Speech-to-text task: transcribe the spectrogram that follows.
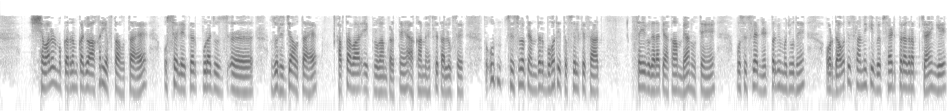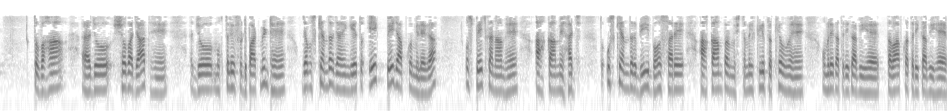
شوال المکرم کا جو آخری ہفتہ ہوتا ہے، اس سے لے کر پورا جو ذوالحجہ ہوتا ہے، ہفتہ وار ایک پروگرام کرتے ہیں احکام حج کے تعلق سے، تو ان سلسلوں کے اندر بہت ہی تفصیل کے ساتھ صحیح وغیرہ کے احکام بیان ہوتے ہیں۔ وہ سلسلے نیٹ پر بھی موجود ہیں اور دعوت اسلامی کی ویب سائٹ پر اگر آپ جائیں گے، تو وہاں جو شعبہ جات ہیں، جو مختلف ڈپارٹمنٹ ہیں، جب اس کے اندر جائیں گے تو ایک پیج آپ کو ملے گا۔ اس پیج کا نام ہے احکام حج۔ تو اس کے اندر بھی بہت سارے احکام پر مشتمل کلپ رکھے ہوئے ہیں۔ عمرے کا طریقہ بھی ہے، طواف کا طریقہ بھی ہے،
